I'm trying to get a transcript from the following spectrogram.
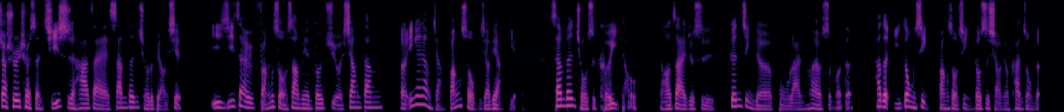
，Josh Richardson，其实他在三分球的表现。以及在防守上面都具有相当，呃，应该这样讲，防守比较亮眼，三分球是可以投，然后再就是跟进的补篮还有什么的，它的移动性、防守性都是小牛看中的，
